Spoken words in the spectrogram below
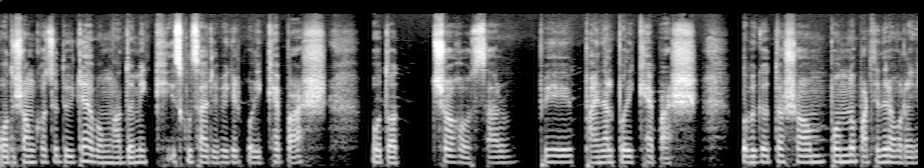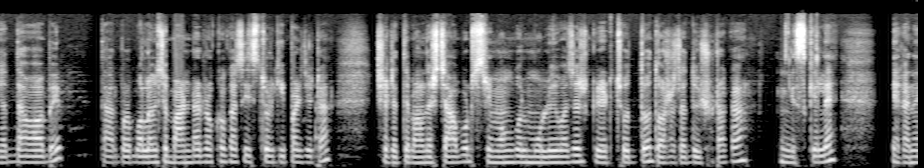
পদসংখ্যা হচ্ছে দুইটা এবং মাধ্যমিক স্কুল সার্টিফিকেট পরীক্ষায় পাস ও তৎসহ সার্ভে ফাইনাল পরীক্ষায় পাস অভিজ্ঞতা সম্পন্ন প্রার্থীদের অগ্রাধিকার দেওয়া হবে। তারপর বলা হয়েছে ভান্ডার রক্ষক আছে স্টোর কিপার যেটা, সেটাতে বাংলাদেশ চা বোর্ড শ্রীমঙ্গল, মৌলভীবাজার, গ্রেড চোদ্দ, দশ হাজার দুইশো টাকা স্কেলে। এখানে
